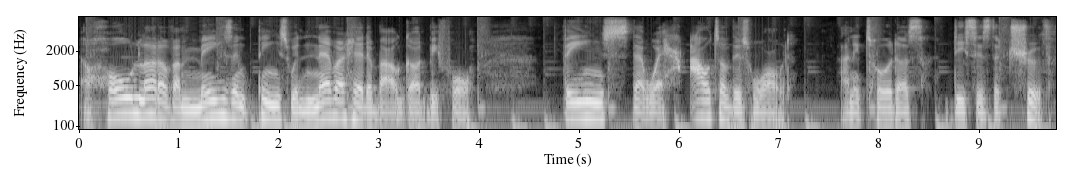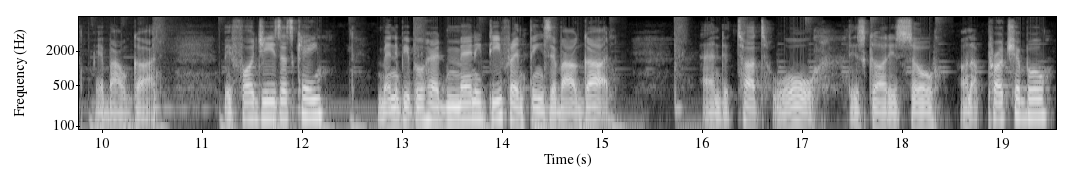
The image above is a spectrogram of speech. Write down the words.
a whole lot of amazing things we never heard about God before things that were out of this world. And he told us this is the truth about God. Before Jesus came, many people heard many different things about God. And they thought, whoa, this God is so unapproachable.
